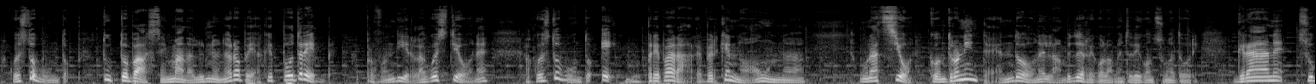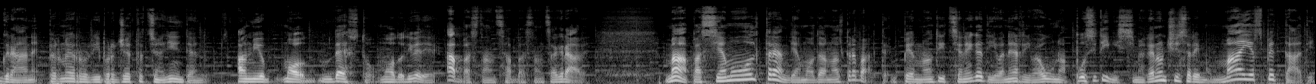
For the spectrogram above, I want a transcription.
A questo punto tutto passa in mano all'Unione europea che potrebbe approfondire la questione a questo punto e preparare, perché no, un, un'azione contro Nintendo nell'ambito del regolamento dei consumatori. Grane su grane per un errore di progettazione di Nintendo, al mio modesto modo di vedere, abbastanza, abbastanza grave. Ma passiamo oltre, andiamo da un'altra parte. Per una notizia negativa ne arriva una positivissima che non ci saremmo mai aspettati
